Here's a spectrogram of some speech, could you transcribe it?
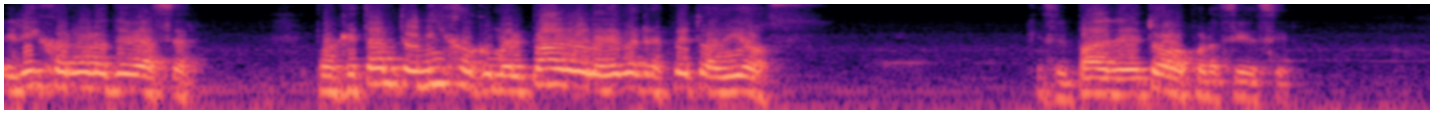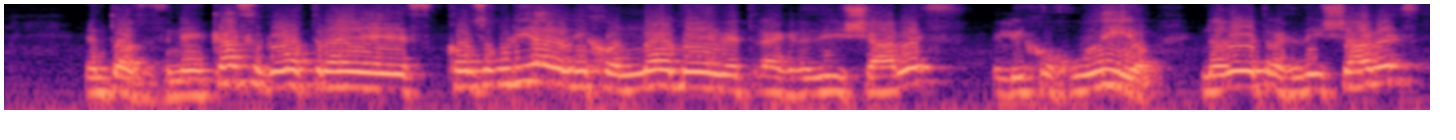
el hijo no lo debe hacer. Porque tanto el hijo como el padre le deben respeto a Dios, que es el padre de todos, por así decirlo. Entonces, en el caso que vos traes, con seguridad el hijo no debe transgredir llaves, el hijo judío no debe transgredir llaves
